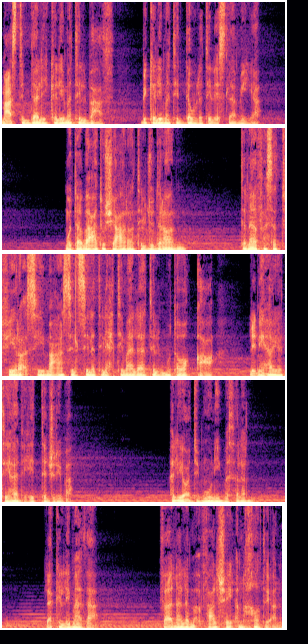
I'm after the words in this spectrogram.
مع استبدال كلمة البعث بكلمة الدولة الإسلامية. متابعة شعارات الجدران تنافست في رأسي مع سلسلة الاحتمالات المتوقعة لنهاية هذه التجربة. هل يعدموني مثلا؟ لكن لماذا؟ فأنا لم أفعل شيئا خاطئا.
